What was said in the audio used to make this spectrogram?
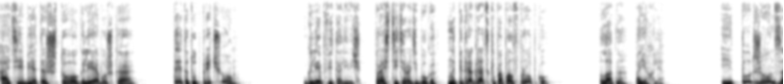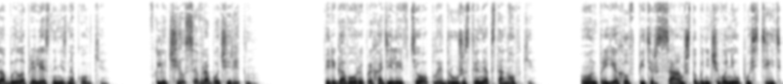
А тебе-то что, Глебушка? Ты-то тут при чем? «Глеб Витальевич, простите, ради бога, на Петроградской попал в пробку?» «Ладно, поехали». И тут же он забыл о прелестной незнакомке. Включился в рабочий ритм. Переговоры проходили в теплой, дружественной обстановке. Он приехал в Питер сам, чтобы ничего не упустить,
